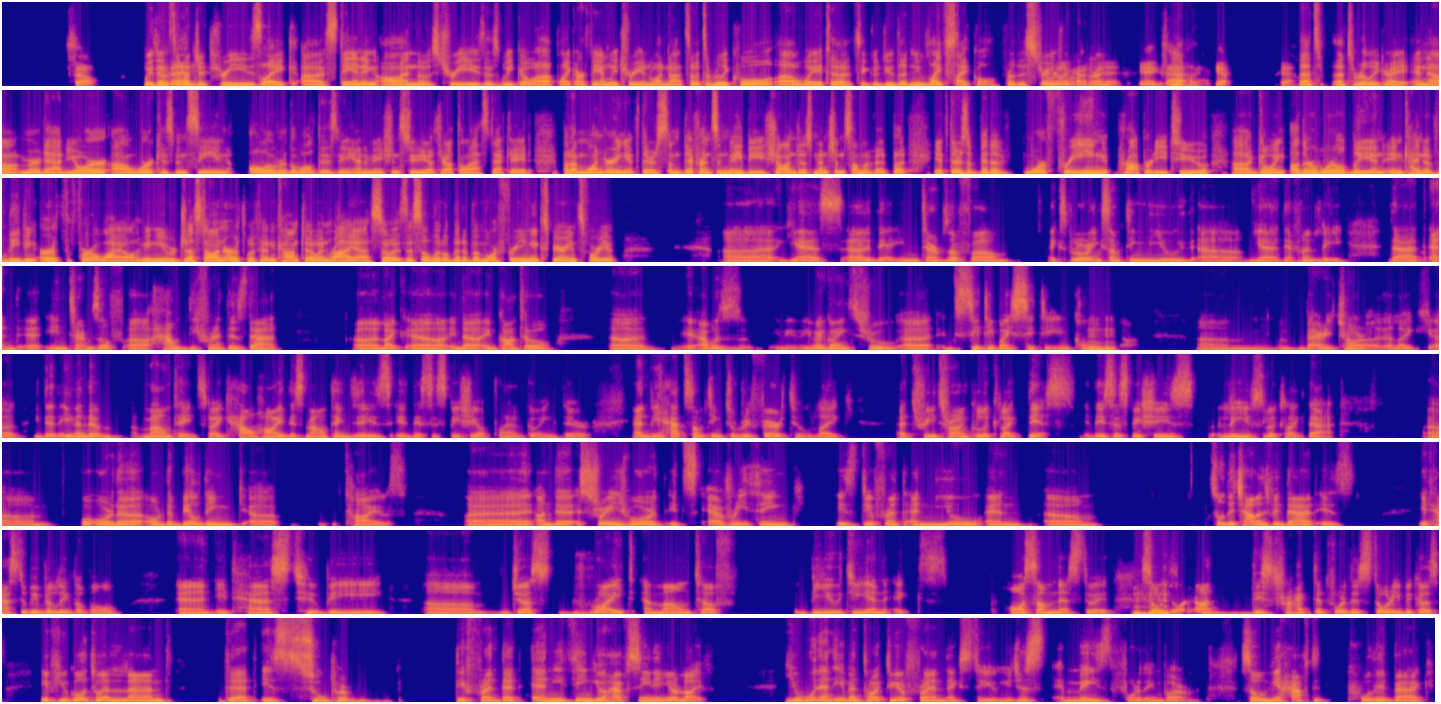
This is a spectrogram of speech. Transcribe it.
so we think so, then, so much of trees like uh, standing on those trees as we go up, like our family tree and whatnot. So it's a really cool uh, way to to do the new life cycle for this strange really world, right? Yeah, exactly. Yeah. Yep. Yeah. That's that's really great. And now, Mehrdad, your uh, work has been seen all over the Walt Disney Animation Studio throughout the last decade. But I'm wondering if there's some difference, and maybe Sean just mentioned some of it. But if there's a bit of more freeing property to uh, going otherworldly and, and kind of leaving Earth for a while. I mean, you were just on Earth with Encanto and Raya, so is this a little bit of a more freeing experience for you? Uh, yes. Uh, the, in terms of um, exploring something new, uh, yeah, definitely that. And uh, in terms of uh, how different is that? Uh, like uh, in the Encanto, uh, I was we were going through uh, city by city in Colombia. Mm-hmm. Um, Barichara, like even the mountains, like how high this mountains is, is this species of plant going there, and we had something to refer to, like a tree trunk look like this. This species leaves look like that. Um, or, or the or the building uh, tiles. Uh, on the strange world, it's everything is different and new, and um, so the challenge with that is it has to be believable, and it has to be um, just right amount of beauty and ex- awesomeness to it. so mm-hmm. you're not distracted for this story because if you go to a land that is super different than anything you have seen in your life you wouldn't even talk to your friend next to you. You just amazed for the environment. So you have to pull it back.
